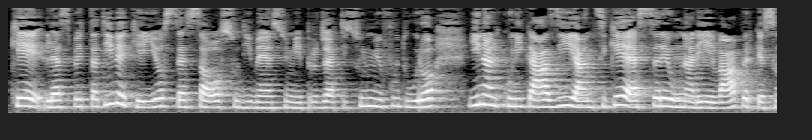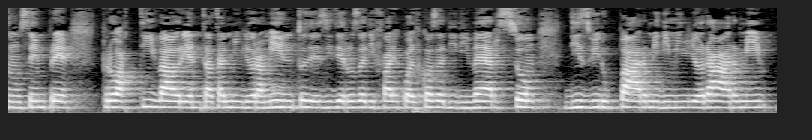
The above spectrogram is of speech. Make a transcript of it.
che le aspettative che io stessa ho su di me, sui miei progetti, sul mio futuro, in alcuni casi, anziché essere una leva, perché sono sempre proattiva, orientata al miglioramento, desiderosa di fare qualcosa di diverso, di svilupparmi, di migliorarmi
